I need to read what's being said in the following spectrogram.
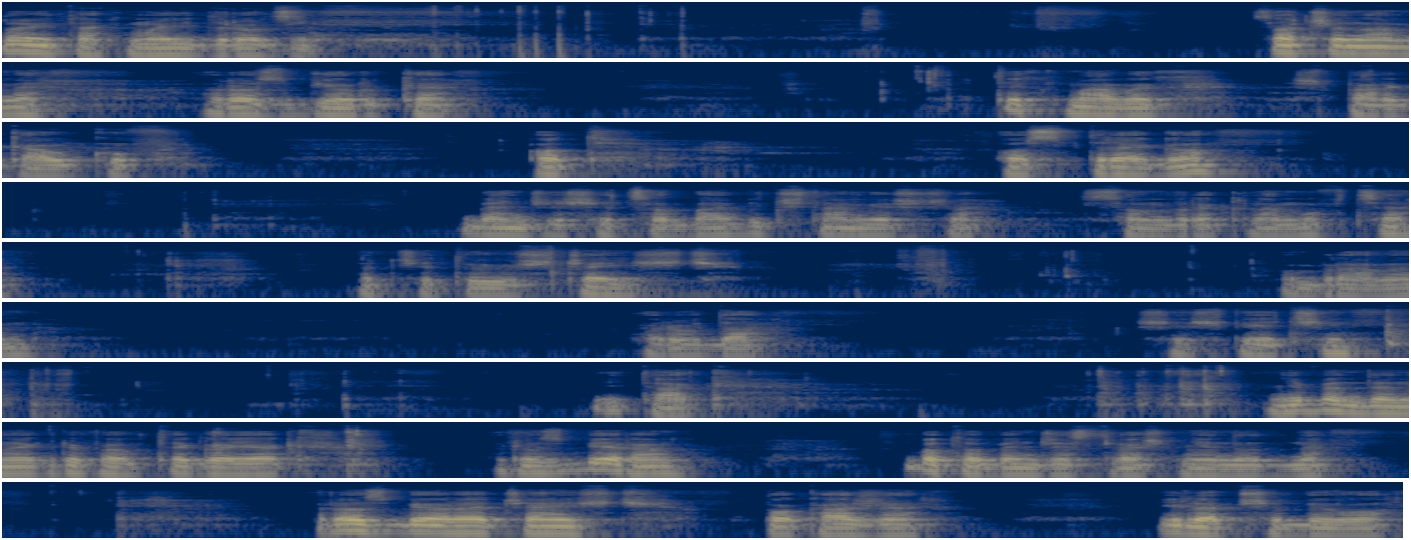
No i tak, moi drodzy. Zaczynamy rozbiórkę tych małych szpargałków od ostrego. Będzie się co bawić. Tam jeszcze są w reklamówce. Znaczy tu już część obrałem. Ruda się świeci. I tak. Nie będę nagrywał tego, jak rozbieram, bo to będzie strasznie nudne. Rozbiorę część, pokażę, ile przybyło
